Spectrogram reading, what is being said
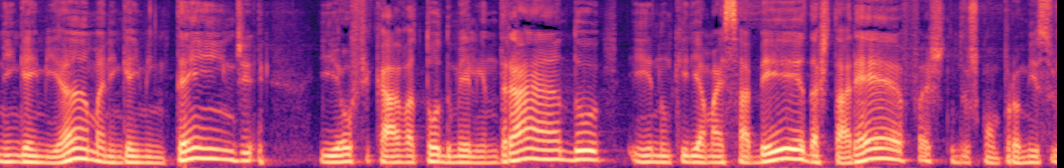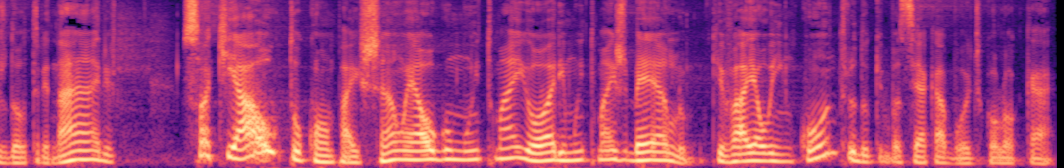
Ninguém me ama, ninguém me entende, e eu ficava todo melindrado e não queria mais saber das tarefas, dos compromissos doutrinários. Só que autocompaixão é algo muito maior e muito mais belo, que vai ao encontro do que você acabou de colocar.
